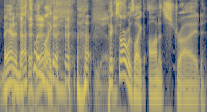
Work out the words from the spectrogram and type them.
man, and that's when like Yes. Pixar was like on its stride,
